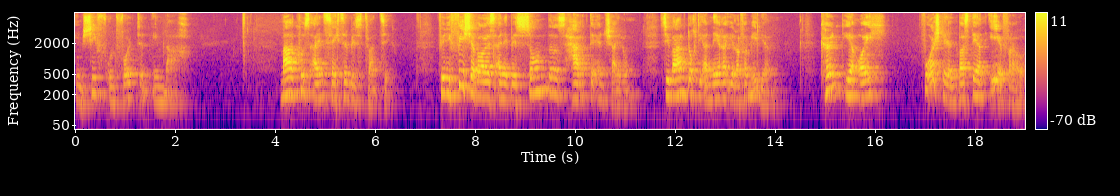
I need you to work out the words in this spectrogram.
im Schiff und folgten ihm nach. Markus 1, 16 bis 20. Für die Fischer war es eine besonders harte Entscheidung. Sie waren doch die Ernährer ihrer Familie. Könnt ihr euch vorstellen, was deren Ehefrau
